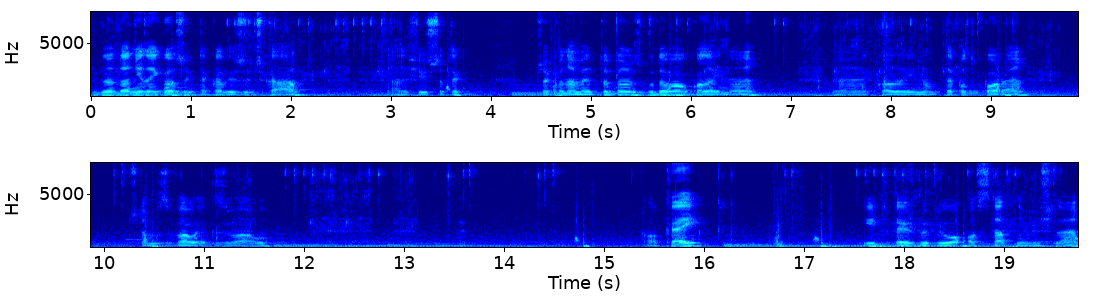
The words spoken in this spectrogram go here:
wygląda nie najgorzej taka wieżyczka. Ale się jeszcze tak przekonamy. Tu bym zbudował kolejne. E, kolejną tę podporę. Czy tam zwał jak zwał. Okej. I tutaj już by było ostatnie, myślę.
